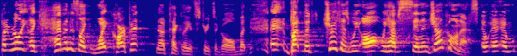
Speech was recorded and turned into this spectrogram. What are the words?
But really, like heaven is like white carpet. Now, technically, it's streets of gold. But, eh, but the truth is, we all we have sin and junk on us. And, and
